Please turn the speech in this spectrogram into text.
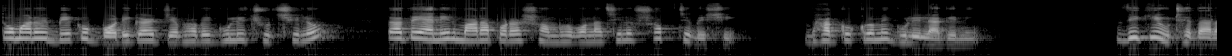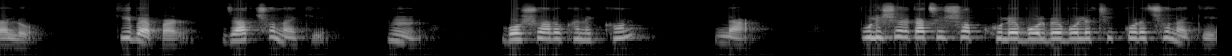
তোমার ওই বেকুব বডিগার্ড যেভাবে গুলি ছুটছিল তাতে অ্যানির মারা পড়ার সম্ভাবনা ছিল সবচেয়ে বেশি। ভাগ্যক্রমে গুলি লাগেনি। ভিকি উঠে দাঁড়াল। কি ব্যাপার? যাচ্ছ নাকি? হুম। বসো আরও খানিক্ষণ না। পুলিশের কাছে সব খুলে বলবে বলে ঠিক করেছ নাকি?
